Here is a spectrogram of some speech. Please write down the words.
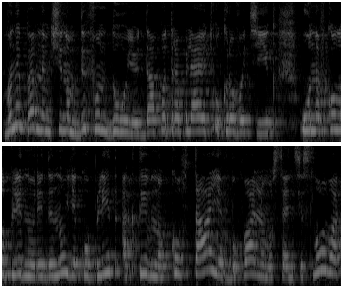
вони певним чином дифундують, да, потрапляють у кровотік, у навколоплідну рідину, яку плід активно ковтає в буквальному сенсі слова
